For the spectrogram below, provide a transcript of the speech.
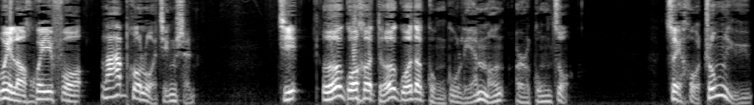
为了恢复拉破洛精神，即俄国和德国的巩固联盟而工作，最后终于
